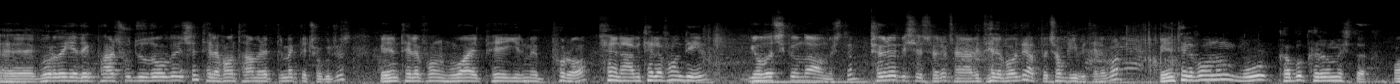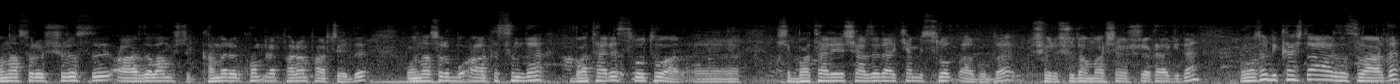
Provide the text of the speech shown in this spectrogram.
e, burada yedek parça ucuz olduğu için telefon tamir ettirmek de çok ucuz. Benim telefonum Huawei P20 Pro. Fena bir telefon değil. Yola çıktığımda almıştım. Şöyle bir şey söyleyeyim. Fena bir telefon değil hatta çok iyi bir telefon. Benim telefonum bu kabı kırılmıştı. Ondan sonra şurası arızalanmıştı. Kamera komple paramparçaydı. Ondan sonra bu arkasında batarya slotu var. Ee, işte bataryayı şarj ederken bir slot var burada. Şöyle şuradan başlayan şuraya kadar giden. Ondan sonra birkaç daha arızası vardı.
